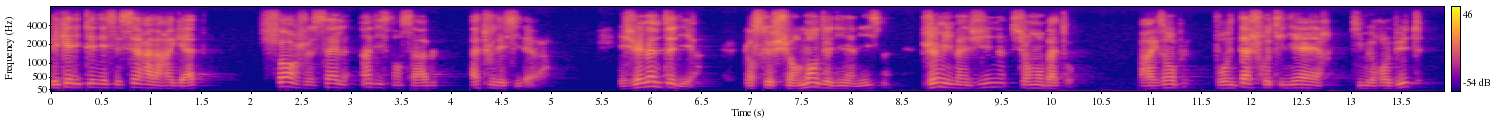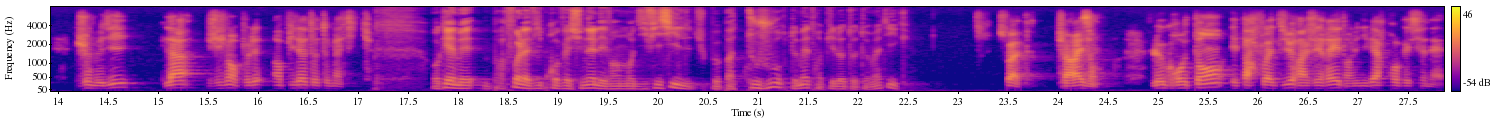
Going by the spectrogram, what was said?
les qualités nécessaires à la régate forgent celles indispensables à tout décideur. Et je vais même te dire, lorsque je suis en manque de dynamisme, je m'imagine sur mon bateau. Par exemple, pour une tâche routinière qui me rebute, je me dis, là, j'y vais en pilote automatique. Ok, mais parfois la vie professionnelle est vraiment difficile. Tu peux pas toujours te mettre en pilote automatique. Soit, tu as raison. Le gros temps est parfois dur à gérer dans l'univers professionnel.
